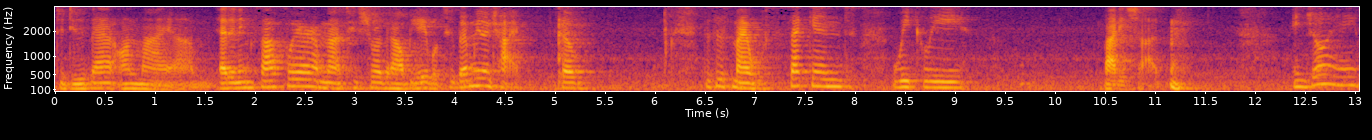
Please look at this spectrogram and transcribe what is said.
to do that on my um, editing software. I'm not too sure that I'll be able to, but I'm gonna try. So this is my second weekly body shot. Enjoy.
